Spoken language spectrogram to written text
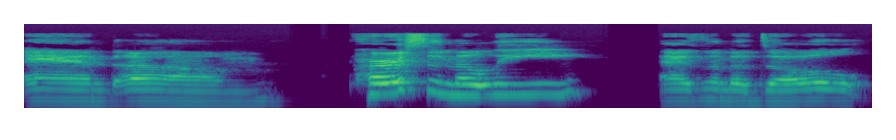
And um personally as an adult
